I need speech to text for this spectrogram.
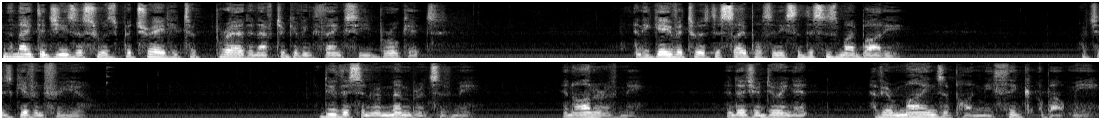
The night that Jesus was betrayed, he took bread, and after giving thanks, he broke it. And he gave it to his disciples, and he said, This is my body, which is given for you. Do this in remembrance of me, in honor of me. And as you're doing it, have your minds upon me. Think about me.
